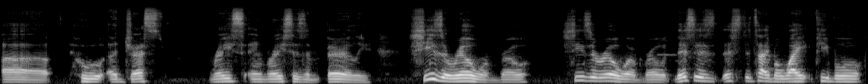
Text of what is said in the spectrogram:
uh, who addressed race and racism thoroughly. She's a real one, bro. She's a real one, bro. This is this is the type of white people,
